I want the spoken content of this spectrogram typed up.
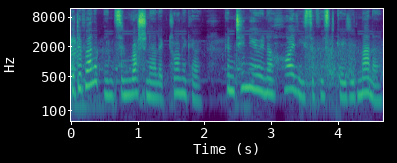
The developments in Russian electronica continue in a highly sophisticated manner.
